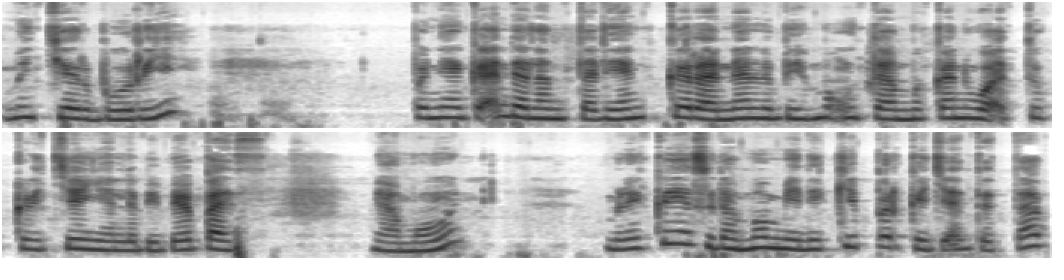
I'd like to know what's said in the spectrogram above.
mencerburi perniagaan dalam talian kerana lebih mengutamakan waktu kerja yang lebih bebas. Namun, mereka yang sudah memiliki pekerjaan tetap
